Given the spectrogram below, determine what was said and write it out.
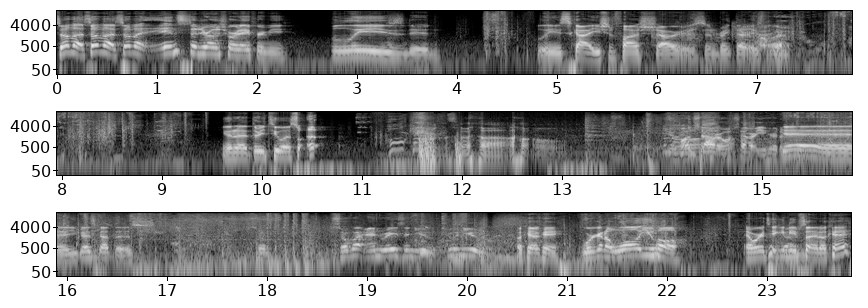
Sova, Sova, Sova, insta drone short A for me. Please, dude. Please, Sky, you should flash showers and break that race line. Okay. You know, three, two, one. So, uh, Yeah, one shower, one shower. You heard him. yeah, yeah, yeah, you guys got this. So, Sova and Raze and you. Two and you. Okay, okay. We're gonna wall you all, and we're taking deep side. Okay?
